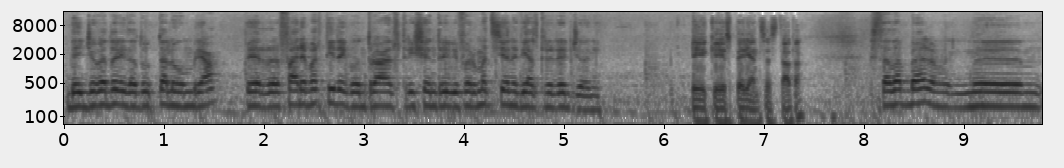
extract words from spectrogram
dei giocatori da tutta l'Umbria per fare partite contro altri centri di formazione di altre regioni. E che esperienza è stata? È stata bella, m- m-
